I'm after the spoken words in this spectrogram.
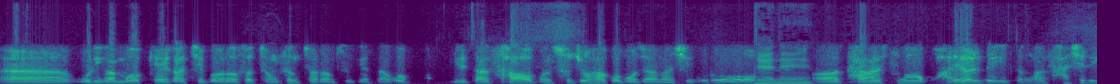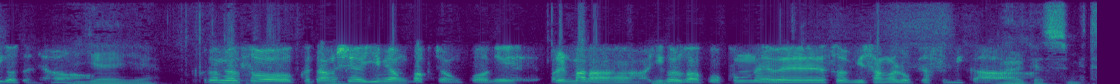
어, 우리가 뭐 개같이 벌어서 정승처럼 쓰겠다고 일단 사업은 수주하고 보자는 식으로 네네. 어, 다소 과열돼 있던 건 사실이거든요. 예 예. 그러면서 그 당시에 이명박 정권이 얼마나 이걸 갖고 국내외에서 위상을 높였습니까? 알겠습니다.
